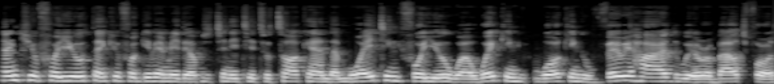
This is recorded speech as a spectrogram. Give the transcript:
Thank you for you. Thank you for giving me the opportunity to talk. And I'm waiting for you. We're working, working very hard. We're about for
